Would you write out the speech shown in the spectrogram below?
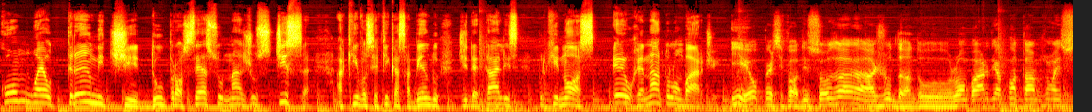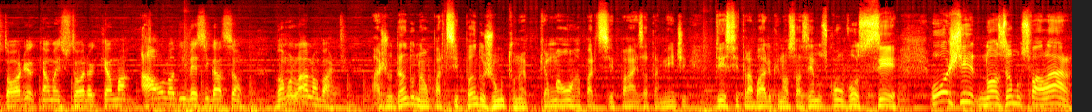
como é o trâmite do processo na justiça. Aqui você fica sabendo de detalhes, porque nós, eu, Renato Lombardi. E eu, Percival de Souza, ajudando o Lombardi a contarmos uma história que é uma história que é uma aula de investigação. Vamos lá, Lombardi ajudando não, participando junto, né? Porque é uma honra participar exatamente desse trabalho que nós fazemos com você. Hoje nós vamos falar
